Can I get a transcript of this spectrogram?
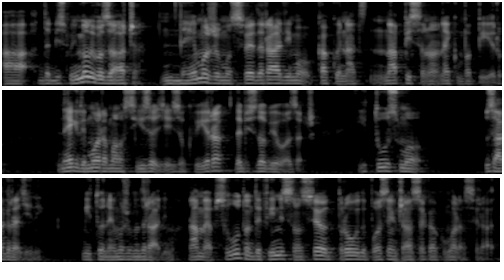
A da bismo imali vozača, ne možemo sve da radimo kako je napisano na nekom papiru negde mora malo se izađe iz okvira da bi se dobio vozač. I tu smo zagrađeni. Mi to ne možemo da radimo. Nama je apsolutno definisano sve od prvog do poslednjeg časa kako mora da se radi.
